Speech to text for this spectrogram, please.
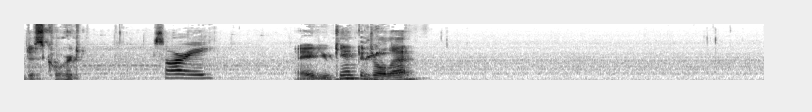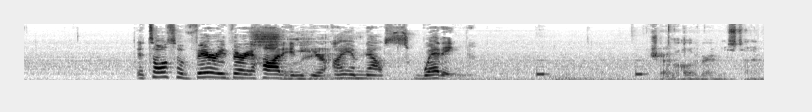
Discord. Sorry. Hey, you can't control that. It's also very, very hot in here. I am now sweating. Try the hologram this time.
